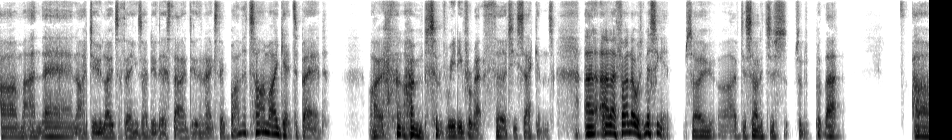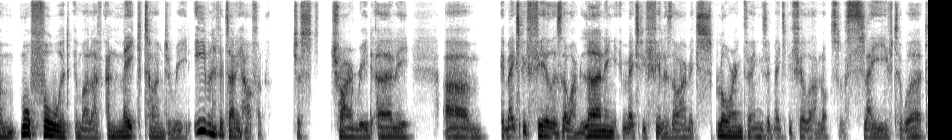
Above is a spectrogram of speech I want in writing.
Um, and then I do loads of things. I do this, that, I do the next thing. By the time I get to bed, I, I'm sort of reading for about 30 seconds. Uh, and I found I was missing it. So I've decided to sort of put that um, more forward in my life and make time to read, even if it's only half an hour. Just try and read early. Um, it makes me feel as though I'm learning. It makes me feel as though I'm exploring things. It makes me feel that I'm not sort of a slave to work.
